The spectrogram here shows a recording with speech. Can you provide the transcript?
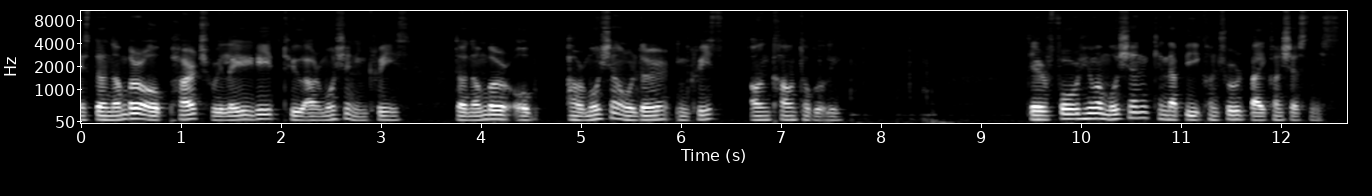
As the number of parts related to our motion increase, the number of our motion order increase uncountably. Therefore, human motion cannot be controlled by consciousness.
